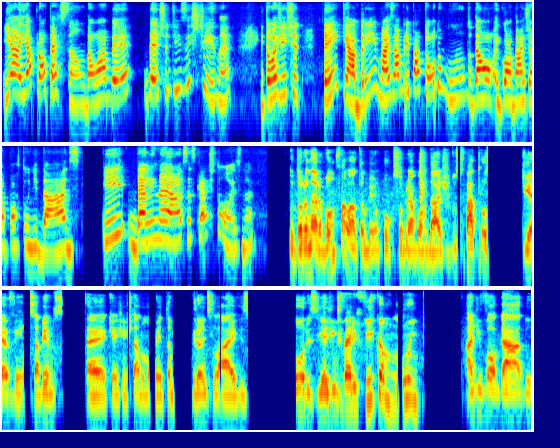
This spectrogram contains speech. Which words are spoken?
E aí a proteção da OAB deixa de existir, né? Então a gente tem que abrir, mas abrir para todo mundo, dar igualdade de oportunidades e delinear essas questões, né? Doutora Nara, vamos falar também um pouco sobre a abordagem dos patrocínios de eventos. Sabemos é, que a gente está no momento também de grandes lives e a gente verifica muito advogado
